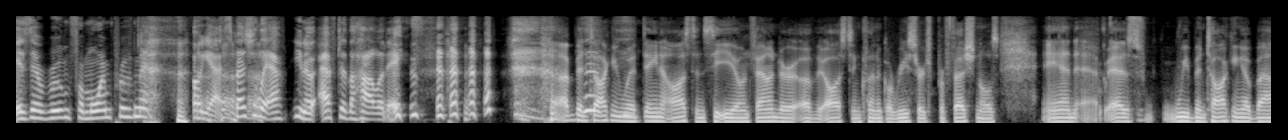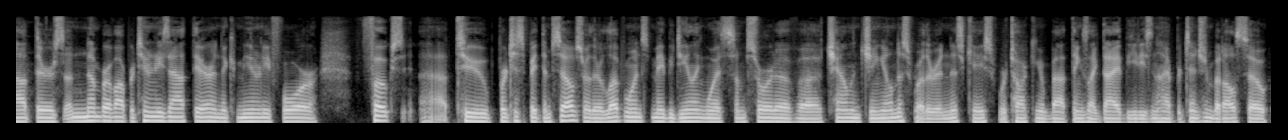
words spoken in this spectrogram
Is there room for more improvement? oh yeah, especially after, you know after the holidays. I've been talking with Dana Austin, CEO and founder of the Austin Clinical Research Professionals. And uh, as we've been talking about, there's a number of opportunities out there in the community for folks uh, to participate themselves or their loved ones may be dealing with some sort of uh, challenging illness, whether in this case we're talking about things like diabetes and hypertension, but also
